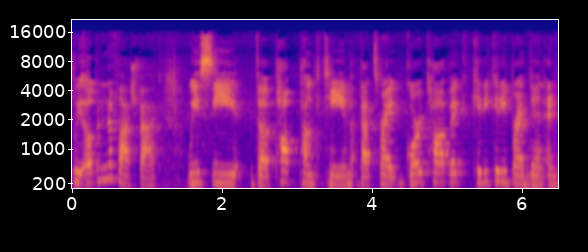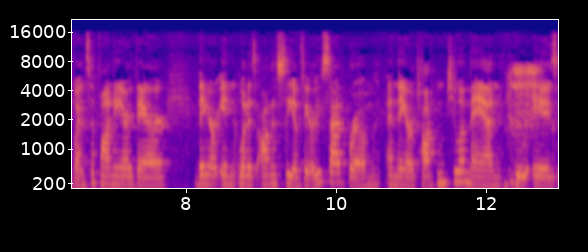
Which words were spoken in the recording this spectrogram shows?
we open in a flashback. We see the pop punk team. That's right. Gore Topic, Kitty Kitty Brendan, and Gwen Stefani are there. They are in what is honestly a very sad room, and they are talking to a man who is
